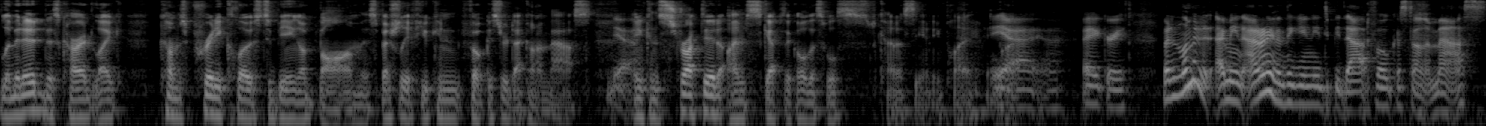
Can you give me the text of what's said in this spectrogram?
limited this card like comes pretty close to being a bomb especially if you can focus your deck on a mass Yeah. in constructed i'm skeptical this will kind of see any play but- Yeah, yeah, I agree. But in limited, I mean, I don't even think you need to be that focused on a mass.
